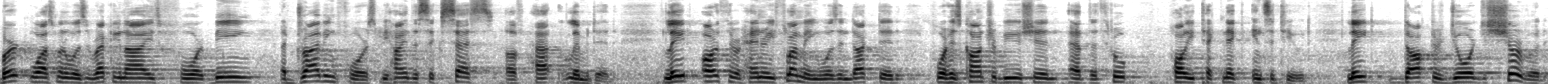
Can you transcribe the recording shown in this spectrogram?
Bert Wasman was recognized for being a driving force behind the success of Hat Limited. Late Arthur Henry Fleming was inducted for his contribution at the Thorpe Polytechnic Institute. Late Dr. George Sherwood,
